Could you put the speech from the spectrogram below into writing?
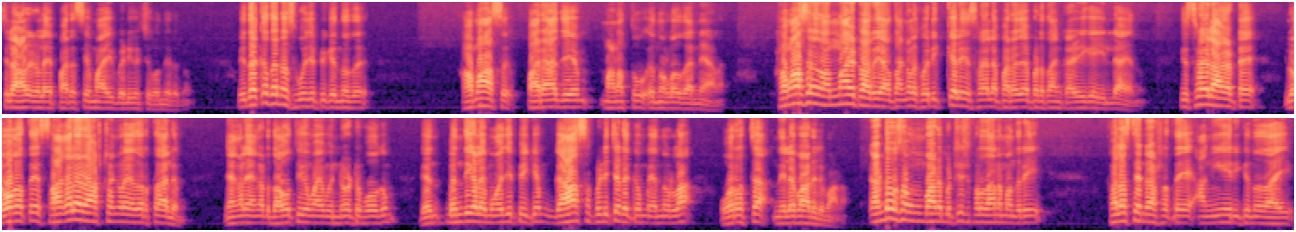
ചില ആളുകളെ പരസ്യമായി വെടിവെച്ച് കൊന്നിരുന്നു. ഇതൊക്കെ തന്നെ സൂചിപ്പിക്കുന്നത് ഹമാസ് പരാജയം മണത്തു എന്നുള്ളത് തന്നെയാണ്. ഹമാസിനെ നന്നായിട്ട് അറിയാം തങ്ങൾക്ക് ഒരിക്കലും ഇസ്രായേലിനെ പരാജയപ്പെടുത്താൻ കഴിയുകയില്ല എന്ന്. ഇസ്രായേൽ ആകട്ടെ ലോകത്തെ സകല രാഷ്ട്രങ്ങളെ എതിർത്താലും ഞങ്ങൾ ഞങ്ങളുടെ ദൗത്യവുമായി മുന്നോട്ട് പോകും ബന്ദികളെ മോചിപ്പിക്കും ഗാസ് പിടിച്ചെടുക്കും എന്നുള്ള ഉറച്ച നിലപാടിലുമാണ്. രണ്ടു ദിവസം മുമ്പാണ് ബ്രിട്ടീഷ് പ്രധാനമന്ത്രി ഫലസ്തീൻ രാഷ്ട്രത്തെ അംഗീകരിക്കുന്നതായി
